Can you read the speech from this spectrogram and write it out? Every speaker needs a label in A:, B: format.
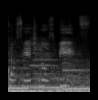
A: consciente nos beats.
